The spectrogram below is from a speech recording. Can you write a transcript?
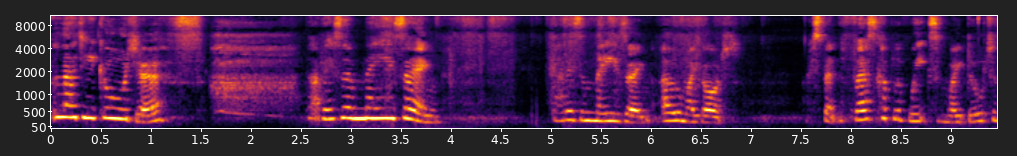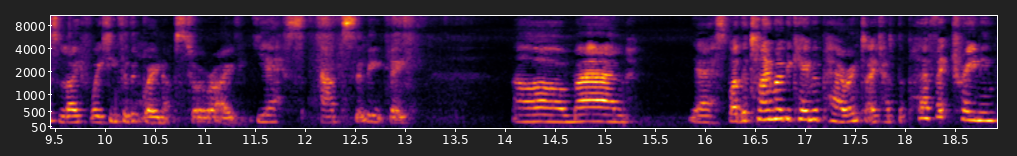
bloody gorgeous. that is amazing. That is amazing. Oh my god. I spent the first couple of weeks of my daughter's life waiting for the grown-ups to arrive. Yes, absolutely. Oh man. Yes, by the time I became a parent, I'd had the perfect training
